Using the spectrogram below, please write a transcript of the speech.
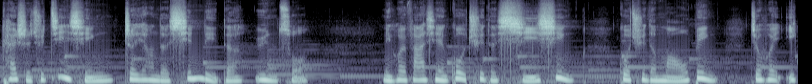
开始去进行这样的心理的运作，你会发现过去的习性、过去的毛病，就会一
